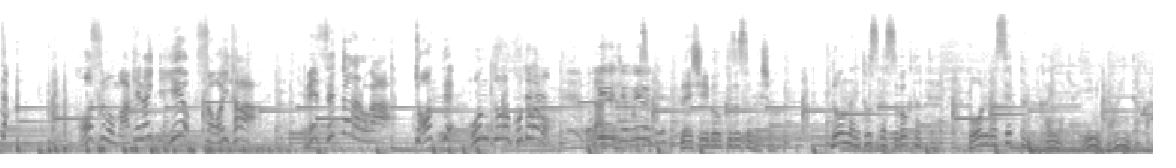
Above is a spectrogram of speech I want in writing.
た。トスも負けないって言えよクソ追いか。てめえセッターだろうが。だって本当の言葉も humilde. レシーブを崩すんでしょ？どんなにトスがすごくたってボールがセッターに返んなきゃ意味ないんだから。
